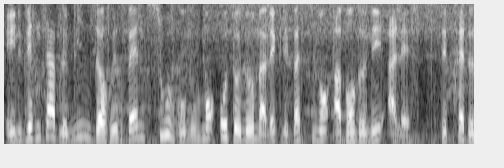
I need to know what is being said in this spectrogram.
et une véritable mine d'or urbaine s'ouvre au mouvement autonome avec les bâtiments abandonnés à l'est. C'est près de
